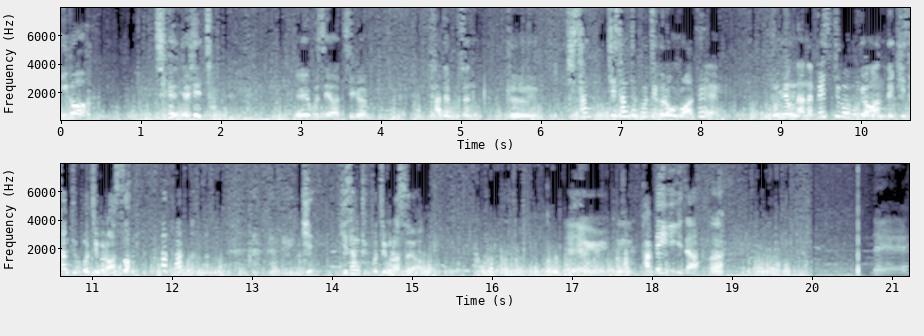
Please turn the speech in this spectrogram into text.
이거 지금 여기 저- 여기 보세요. 지금 다들 무슨 그 기상 기상특보 찍으러 온 것 같아. 분명 나는 페스티벌 구경 왔는데 기상특보 찍으러 왔어. 기, 기상특보 찍으러 왔어요. 네, 여기, 여기 음, 박대기 기자. 어. 네.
